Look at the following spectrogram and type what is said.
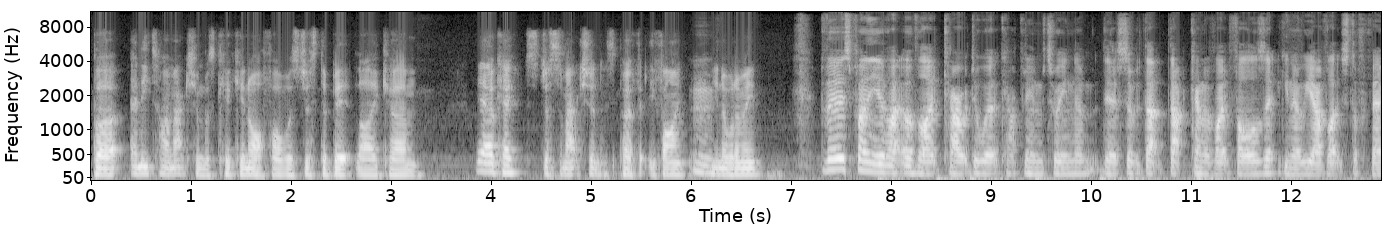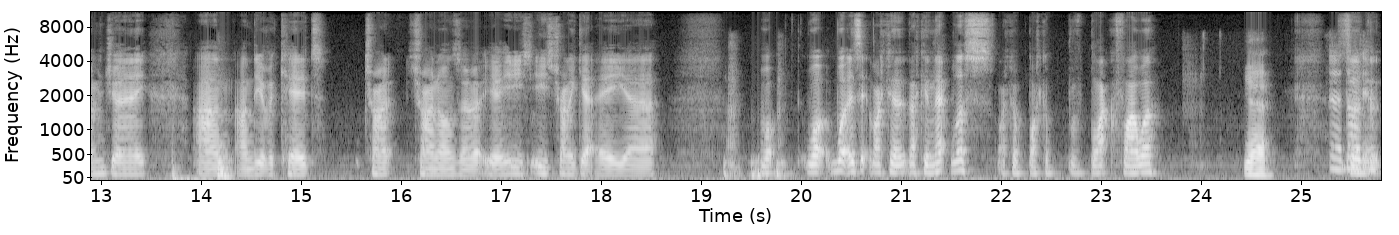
But anytime action was kicking off, I was just a bit like, um, yeah, okay, it's just some action. It's perfectly fine. Mm. You know what I mean? But there is plenty of like of like character work happening between them. There, so that that kind of like follows it. You know, you have like stuff with MJ and and the other kid trying trying on. So yeah, he's he's trying to get a uh, what what what is it like a like a necklace like a like a black flower. Yeah. Uh, So Dahlia. that,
